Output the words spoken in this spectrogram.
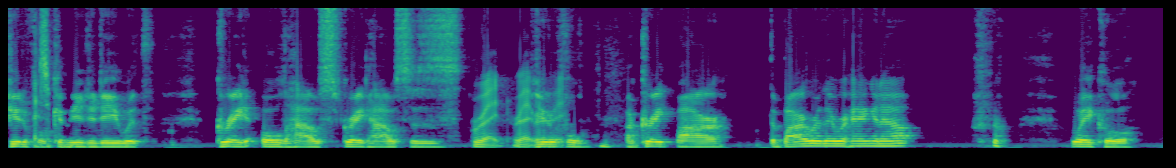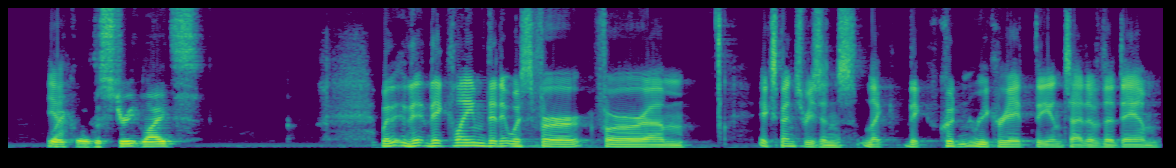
beautiful community with great old house, great houses, right right right, right. beautiful, a great bar. The bar where they were hanging out, way cool, Yeah. way cool. The street lights, but they, they claim that it was for for um expense reasons like they couldn't recreate the inside of the dam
